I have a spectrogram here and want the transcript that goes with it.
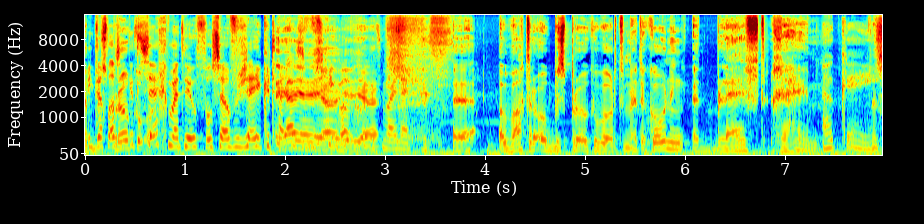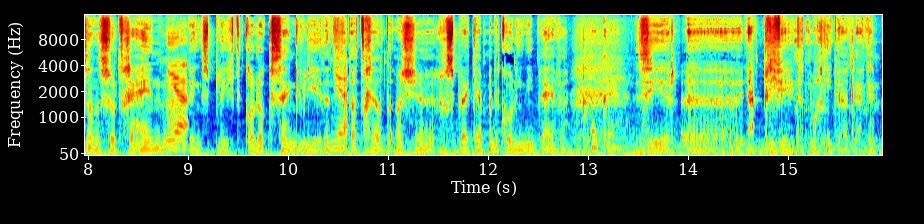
Ik dacht als ik het zeg met heel veel zelfverzekerdheid, ja, ja, is het misschien wel goed, maar nee. wat er ook besproken wordt met de koning, het blijft geheim. Oké. Okay. Dat is een soort geheimhoudingsplicht. Colloque singulier. Dat, dat geldt als je een gesprek hebt met de koning, die blijven okay. zeer ja, privé. Dat mag niet uitlekken.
